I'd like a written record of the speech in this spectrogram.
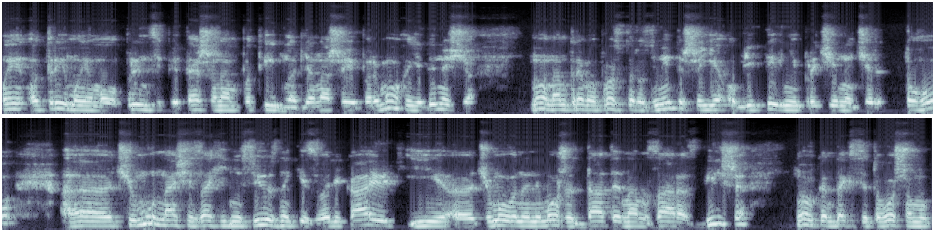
ми отримуємо в принципі те, що нам потрібно для нашої перемоги. Єдине, що ну нам треба просто розуміти, що є об'єктивні причини того, е, чому наші західні союзники зволікають і е, чому вони не можуть дати нам зараз більше. Ну, в контексті того, що ми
